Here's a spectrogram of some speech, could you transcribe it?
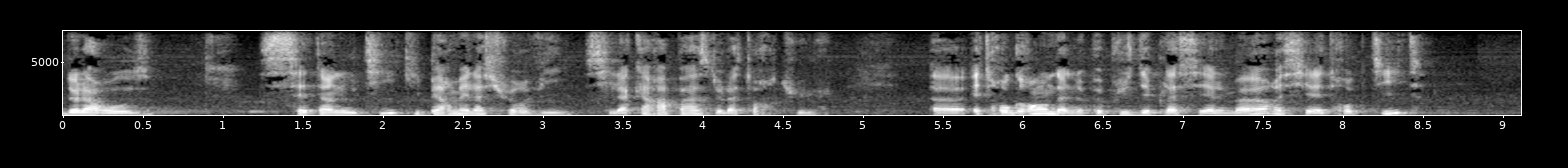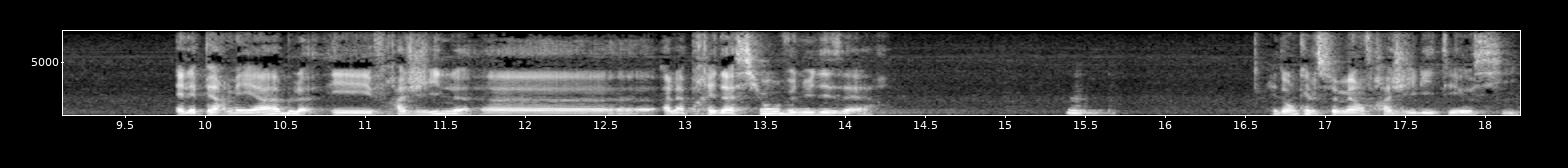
de la rose. C'est un outil qui permet la survie. Si la carapace de la tortue euh, est trop grande, elle ne peut plus se déplacer, elle meurt. Et si elle est trop petite, elle est perméable et fragile euh, à la prédation venue des airs. Mm. Et donc elle se met en fragilité aussi.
